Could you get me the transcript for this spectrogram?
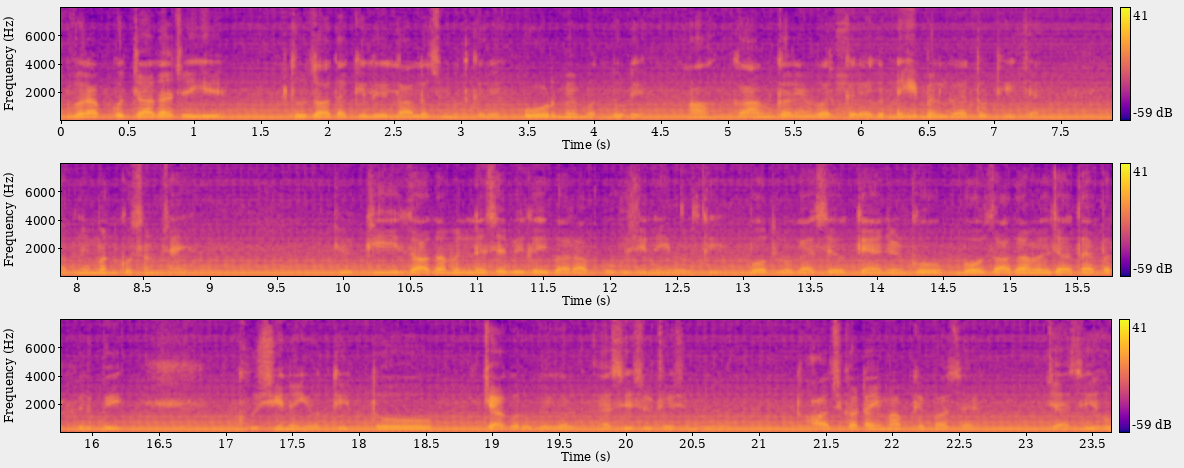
अगर आपको ज़्यादा चाहिए तो ज़्यादा के लिए लालच मत करें, होड़ में मत दौड़े। हाँ काम करें वर्क करें, अगर नहीं मिल रहा है तो ठीक है, अपने मन को समझाएँ। क्योंकि ज़्यादा मिलने से भी कई बार आपको खुशी नहीं मिलती। बहुत लोग ऐसे होते हैं जिनको बहुत ज़्यादा मिल जाता है पर फिर भी खुशी नहीं होती। तो क्या करोगे अगर ऐसी सिचुएशन में तो? आज का टाइम आपके पास है। जैसे हो,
